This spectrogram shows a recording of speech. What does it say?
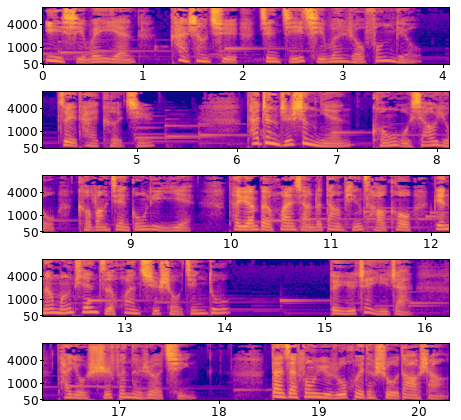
一喜威严，看上去竟极其温柔风流，醉态可掬。他正值盛年，孔武骁勇，渴望建功立业。他原本幻想着荡平草寇，便能蒙天子换取守京都。对于这一战。他有十分的热情，但在风雨如晦的蜀道上，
